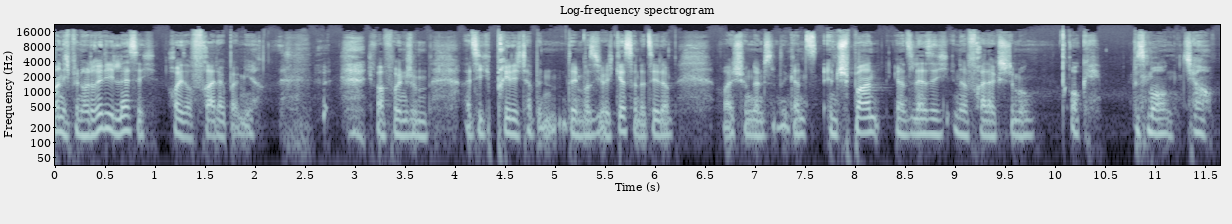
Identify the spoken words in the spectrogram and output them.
Mann, ich bin heute richtig lässig. Heute ist auch Freitag bei mir. Ich war vorhin schon, als ich gepredigt habe, in dem, was ich euch gestern erzählt habe, war ich schon ganz, ganz entspannt, ganz lässig in der Freitagsstimmung. Okay, bis morgen. Ciao.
